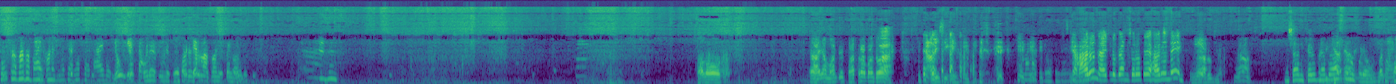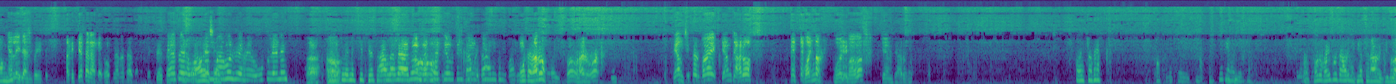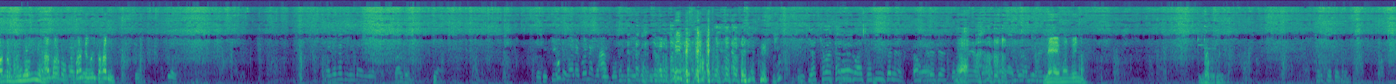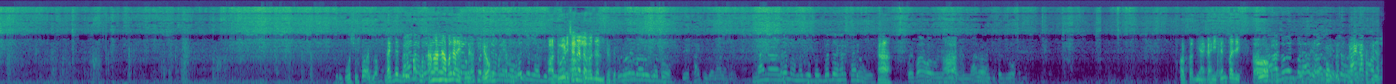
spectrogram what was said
છોકરા બાબા ભાઈ ભણે હોટેલમાં ભણે હાલો. આયા માટે પાથરા બાંધવા. આવી શીખી. હારું ને એટલું કામ કરો તો હારું નહીં. સારું જ ને. આપણે આ કરવું પડે કામ લઈ જાય પછી? આખી ચેસા રાખે રોપના ન થતા. આવે છે. હા. આ એટલે નક્કી છે. કે આ બધા આ હું કે હારું? બહુ હારું હો. કેમ શિખરભાઈ કેમ છે? હારો? મોજમાં. મોજમાં કેમ છે? હારો છોકરા. થોડું ભાઈ તો આવે ફેસર આવે કીધું આગળ બંધ લેવી ને. આગળ બરોબર. હોય તો સારું. લે એમાં જોઈ ને. ઓછી વધારે આ વરસાદની આગાહી છે ને પછી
